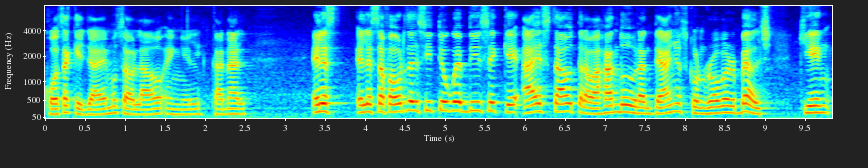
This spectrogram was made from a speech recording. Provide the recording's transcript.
cosa que ya hemos hablado en el canal. El, el estafador del sitio web dice que ha estado trabajando durante años con Robert Belch, quien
